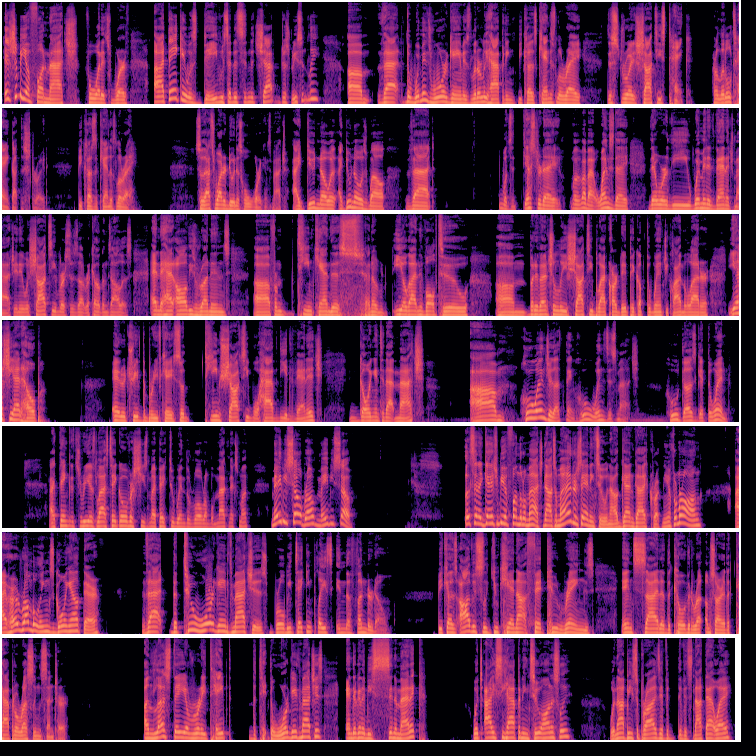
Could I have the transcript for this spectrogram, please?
it should be a fun match for what it's worth. I think it was Dave who said this in the chat just recently. Um, that the women's war game is literally happening because Candice LeRae destroyed Shotzi's tank. Her little tank got destroyed because of Candice LeRae. So that's why they're doing this whole War Games match. I do know. I do know as well that was it yesterday? Well, about Wednesday, there were the women advantage match, and it was Shotzi versus uh, Raquel Gonzalez, and they had all these run-ins uh, from Team Candice. I know Io got involved too. Um, but eventually, Shotzi Blackheart did pick up the win. She climbed the ladder. Yes, she had help and retrieved the briefcase. So Team Shotzi will have the advantage going into that match. Um, who wins you? That thing. Who wins this match? Who does get the win? I think it's Rhea's last takeover. She's my pick to win the Royal Rumble match next month. Maybe so, bro. Maybe so. Listen, again, it should be a fun little match. Now, to my understanding, too. Now, again, guys, correct me if I'm wrong. I've heard rumblings going out there that the two War Games matches will be taking place in the Thunderdome. Because obviously you cannot fit two rings inside of the COVID, I'm sorry, the Capitol Wrestling Center. Unless they already taped the, t- the War Games matches and they're to be cinematic, which I see happening too, honestly. Would not be surprised if it if it's not that way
